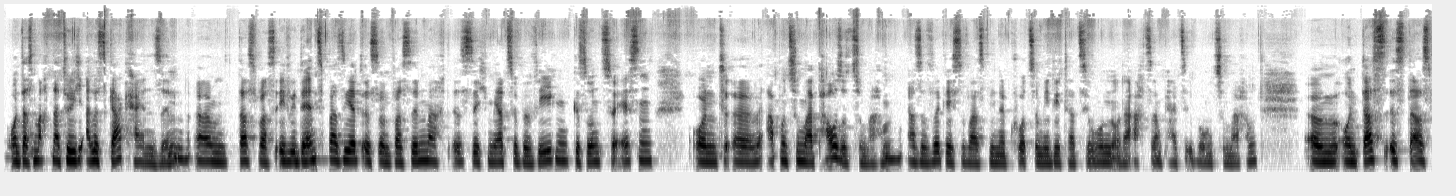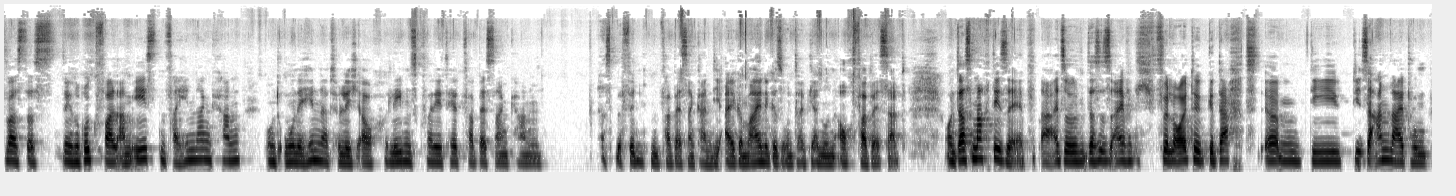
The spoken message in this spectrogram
Und das macht natürlich alles gar keinen Sinn. Ähm, das, was evidenzbasiert ist und was Sinn macht, ist, sich mehr zu bewegen, gesund zu essen und äh, ab und zu mal Pause zu machen. Also wirklich sowas wie eine kurze Meditation oder Achtsamkeitsübung zu machen. Ähm, und das ist das, was das, den Rückfall am ehesten verhindern kann und ohnehin natürlich auch Lebensqualität verbessern kann das Befinden verbessern kann, die allgemeine Gesundheit ja nun auch verbessert. Und das macht diese App. Also das ist eigentlich für Leute gedacht, ähm, die diese Anleitung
